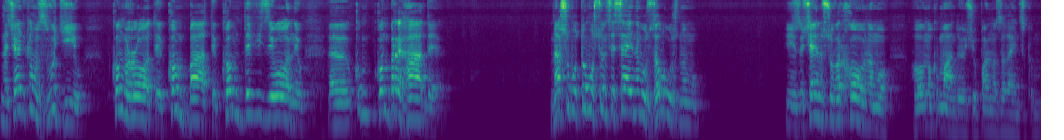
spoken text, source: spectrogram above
начальникам зводів, комроти, комбати, комдивізіонів, е, ком- комбригади, нашому тому сонцесяйному залужному і, звичайно, що верховному головнокомандуючу пану Зеленському.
